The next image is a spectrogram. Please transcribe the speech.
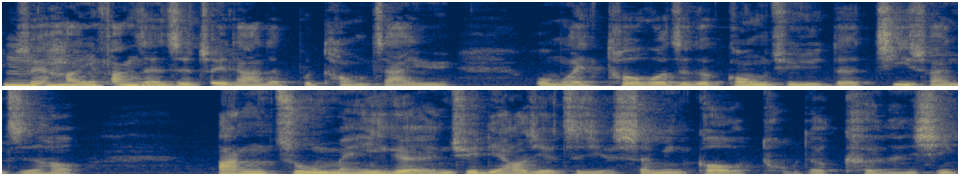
嗯所以好运方程式最大的不同在于，我们会透过这个工具的计算之后，帮助每一个人去了解自己的生命构图的可能性。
